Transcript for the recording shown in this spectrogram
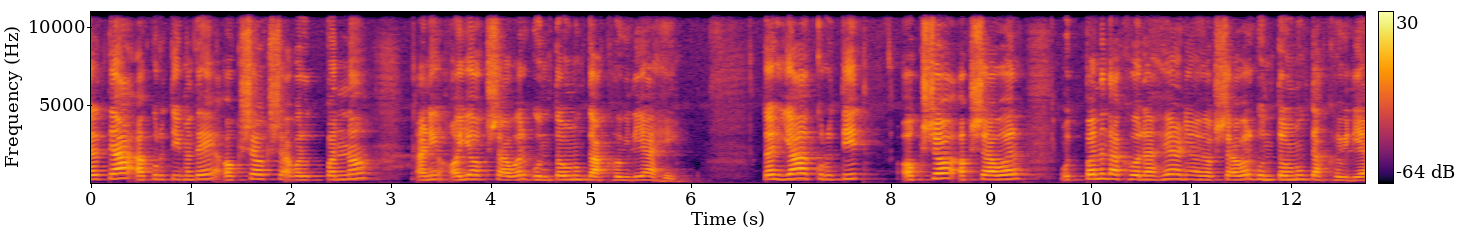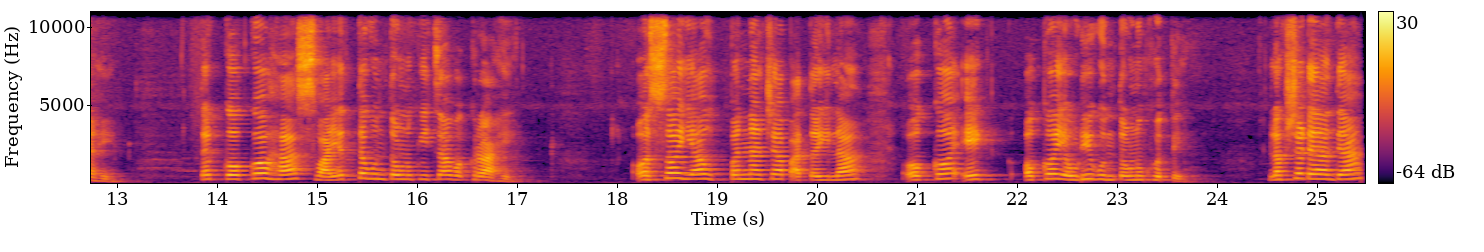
तर त्या आकृतीमध्ये अक्ष अक्षावर उत्पन्न आणि अय अक्षावर गुंतवणूक दाखवली आहे. तर या आकृतीत अक्ष अक्षावर उत्पन्न दाखवलं आहे आणि अक्षावर गुंतवणूक दाखवली आहे. तर क क हा स्वायत्त गुंतवणुकीचा वक्र आहे. असं या उत्पन्नाच्या पातळीला अक एक अक एवढी गुंतवणूक होते. लक्ष द्या द्या.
